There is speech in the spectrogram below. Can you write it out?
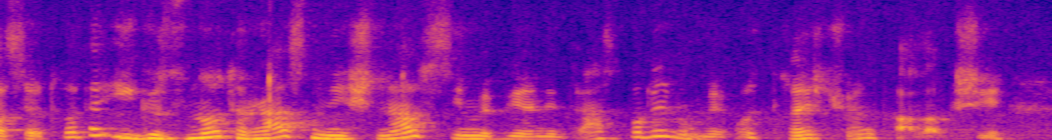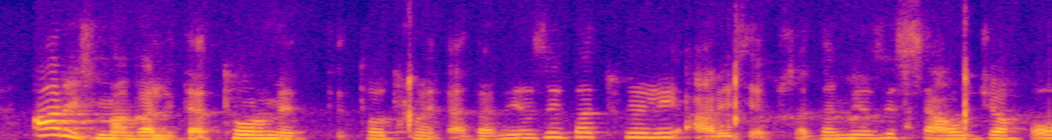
ასე ვთქვა და იგრძნოთ, რას ნიშნავს სიმებიანი ტრანსპორტი, რომ იყოს დღეს ჩვენ ქალაქში. არის მაგალითად 12-14 ადამიანზე გათვლილი, არის 6 ადამიანზე საოჯახო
